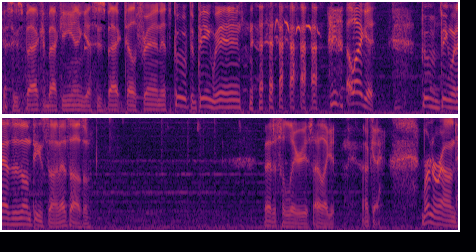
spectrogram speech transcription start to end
Guess who's back? Back again. Guess who's back? Tell a friend. It's Poop and Penguin. I like it. Poop and Penguin has his own theme song. That's awesome. That is hilarious. I like it. Okay. Running around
